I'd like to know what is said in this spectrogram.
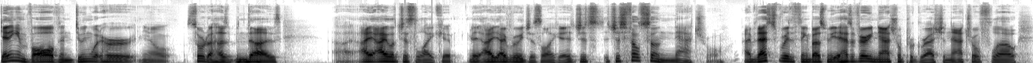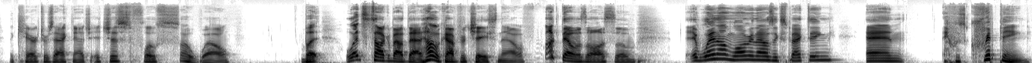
getting involved and doing what her, you know, sort of husband does uh, I I just like it. I I really just like it. It just it just felt so natural. I mean, that's really the thing about this movie. It has a very natural progression, natural flow. The characters act natural. It just flows so well. But let's talk about that helicopter chase now. Fuck, that was awesome. It went on longer than I was expecting, and it was gripping.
